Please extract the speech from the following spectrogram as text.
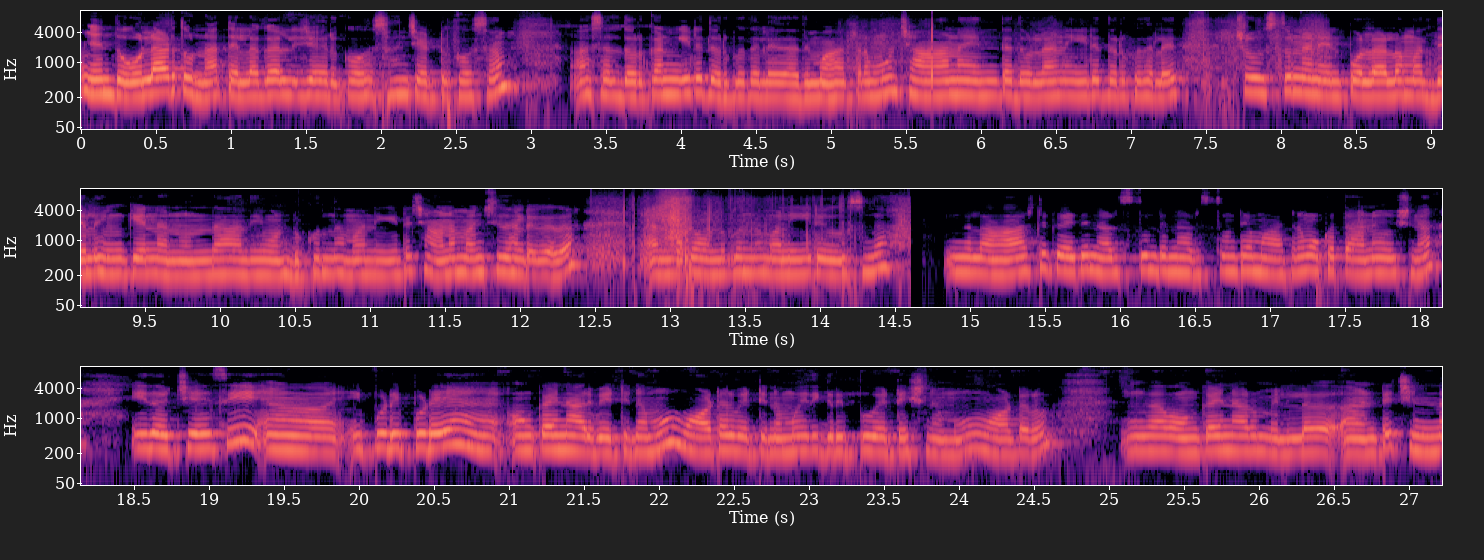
నేను దోలాడుతున్నా తెల్లగల్లి జరు కోసం చెట్టు కోసం. అసలు దొరకని గీట దొరుకుతలేదు అది మాత్రము. చాలా ఎంత దొల్లని గీట దొరుకుతలేదు. చూస్తున్నా నేను పొలాల మధ్యలో ఇంకేమన్నా ఉందా అది వండుకుందామని గీట. చాలా మంచిదంట కదా. అందుకే వండుకుందామని గీట చూసినా ఇంకా లాస్ట్కి అయితే నడుస్తుంటే నడుస్తుంటే మాత్రం ఒక తాను చూసిన. ఇది వచ్చేసి ఇప్పుడిప్పుడే వంకాయ నారు పెట్టినాము వాటర్ పెట్టినాము ఇది గ్రిప్ పెట్టేసినాము వాటరు. ఇంకా వంకాయ నారు మెల్ల అంటే చిన్న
